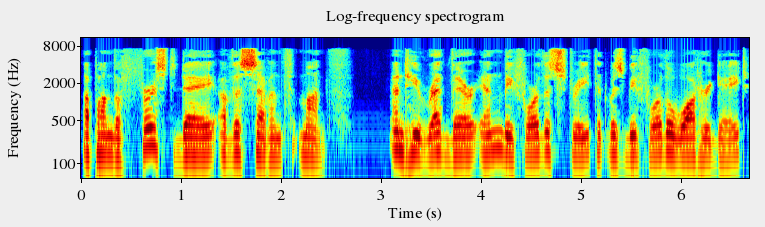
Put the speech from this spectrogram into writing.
upon the first day of the seventh month. And he read therein before the street that was before the water gate,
